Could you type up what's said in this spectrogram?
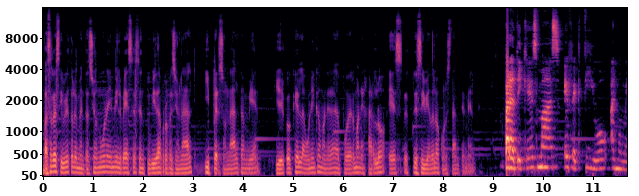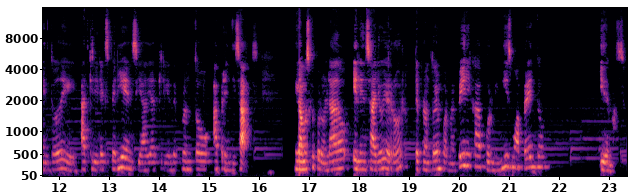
Vas a recibir tu alimentación una y mil veces en tu vida profesional y personal también. Y yo creo que la única manera de poder manejarlo es recibiéndolo constantemente. Para ti, ¿qué es más efectivo al momento de adquirir experiencia, de adquirir de pronto aprendizajes? Digamos que por un lado, el ensayo y error, de pronto en forma empírica, por mí mismo aprendo, y demás.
